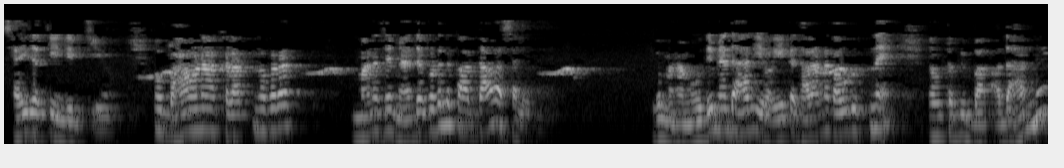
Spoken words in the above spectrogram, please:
සෛරතියින් දෙවි කියනවා. ඔය භාවනා කරත් නොකරත් මනසේ මැද කොටද කද්දාව සැලෙනවා. ඒක මනමෝදේ මැද හරිය වගේ. ඒක තරන්න කවුරුත් නැහැ. නමුත් අපි අදහන්නේ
